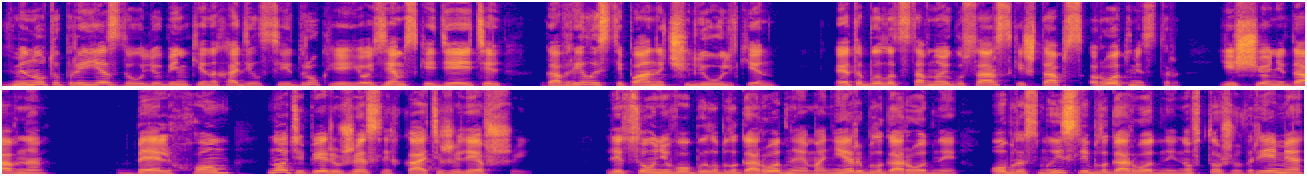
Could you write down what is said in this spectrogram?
В минуту приезда у Любеньки находился и друг ее, земский деятель Гаврила Степанович Люлькин. Это был отставной гусарский штабс-ротмистр, еще недавно Бельхом, но теперь уже слегка отяжелевший. Лицо у него было благородное, манеры благородные, образ мысли благородный, но в то же время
